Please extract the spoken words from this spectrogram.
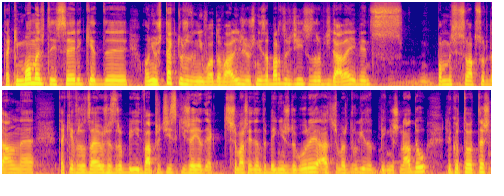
taki moment w tej serii, kiedy oni już tak dużo do niej władowali, że już nie za bardzo wiedzieli, co zrobić dalej, więc pomysły są absurdalne, takie w rodzaju, że zrobili dwa przyciski, że jak trzymasz jeden, to biegniesz do góry, a trzymasz drugi, to biegniesz na dół, tylko to też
